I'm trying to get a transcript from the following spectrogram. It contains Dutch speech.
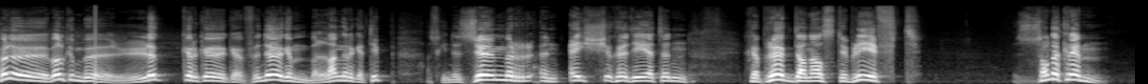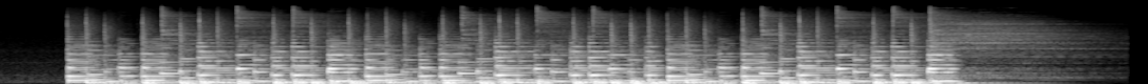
Hallo, welkom bij Lekker Keuken. Vandaag een belangrijke tip. Als je in de zomer een ijsje gaat eten, gebruik dan alstublieft zonnecrème.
